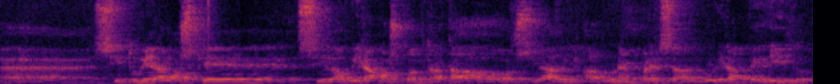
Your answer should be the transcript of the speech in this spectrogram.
eh, si tuviéramos que, si la hubiéramos contratado o si al- alguna empresa le hubiera pedido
